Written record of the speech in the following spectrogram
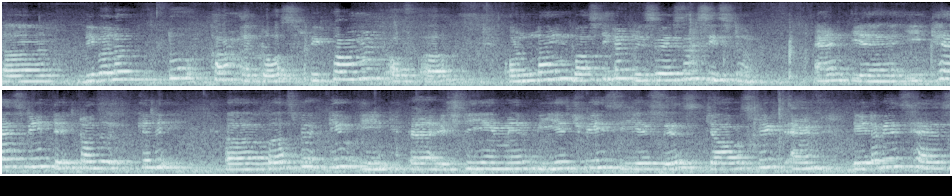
uh, developed to come across requirement of a online bus ticket reservation system and uh, it has been technologically uh, perspective in uh, HTML, PHP, CSS, JavaScript and database has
